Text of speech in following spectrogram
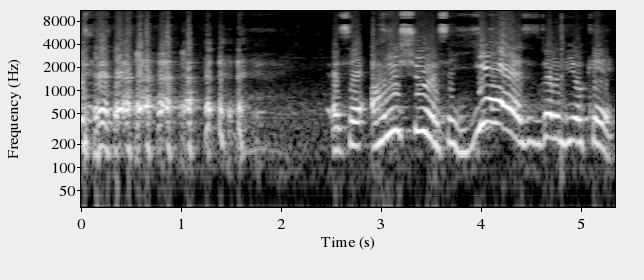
I said, are you sure? I said, yes, it's going to be okay.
